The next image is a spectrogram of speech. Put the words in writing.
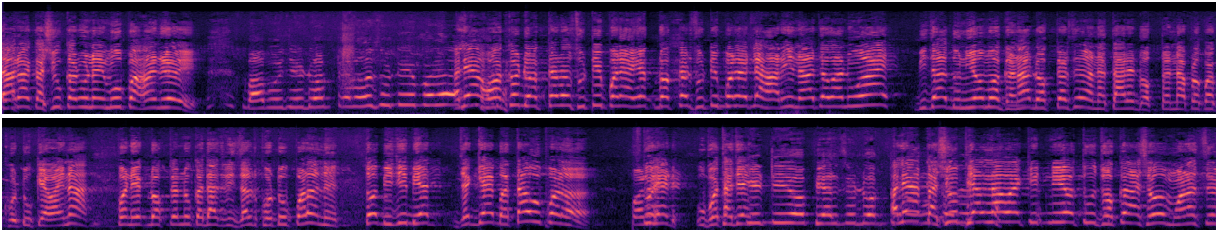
તારા કશું કરવું નહીં. હું પહાણ રહ્યો બાબુજી ડોક્ટરો છૂટી પડે. અલ્યા હોક ડોક્ટરો છૂટી પડે એક ડોક્ટર છૂટી પડે એટલે હારી ના જવાનું હોય. બીજા દુનિયામાં ઘણા ડોક્ટર છે અને તારે ડોક્ટરને આપણે કોઈ ખોટું કહેવાય ના પણ એક ડોક્ટરનું કદાચ રિઝલ્ટ ખોટું પડે ને તો બીજી બે જગ્યાએ બતાવવું પડે. તું હેડ ઊભો થજે. કિડનીઓ ફેલ છે ડોક્ટર અલ્યા કશું ફેલ ના હોય કિડનીઓ તું જોકે છો માણસ છે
